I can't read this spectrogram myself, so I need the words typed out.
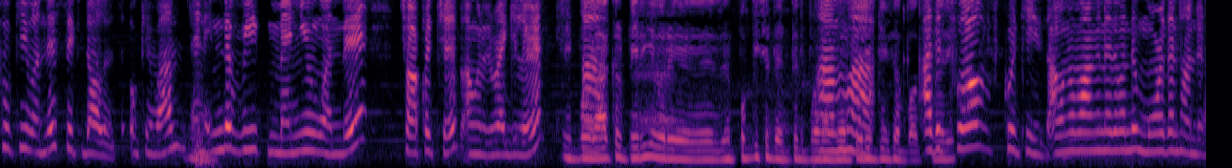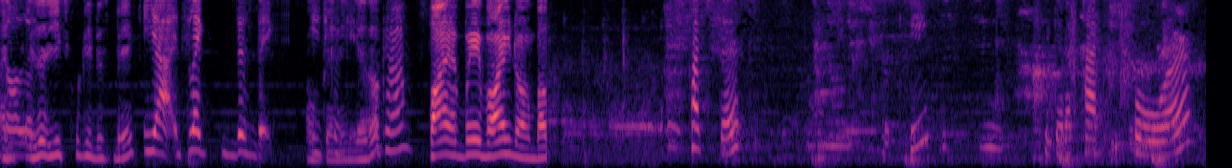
Cookie வந்து சிக்ஸ் டாலர்ஸ் ஓகேவா அண்ட் இந்த வீக் மெனு வந்து சாக்லேட் சிப் அவங்க ரெகுலர் இப்போ பெரிய ஒரு பொக்கிஷத்தை எடுத்துட்டு போறாங்க. பெரிய பீஸா பாக்ஸ் அது மாதிரி. டுவெல் குக்கீஸ் அவங்க வாங்கினது வந்து மோர் தென் ஹண்ட்ரட் டாலர்ஸ் இது each cookie this pack yeah it's like this big Each cookie. Okay. Five. babe, why don't touch this? Cookies. We get a pack four.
